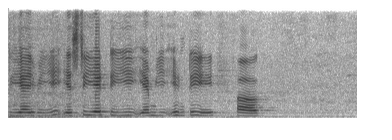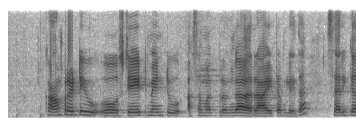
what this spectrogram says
పిఏఆర్ఏ ఎస్టీఏ కాంపరేటివ్ స్టేట్మెంటు అసమగ్రంగా రాయటం లేదా సరిగ్గా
